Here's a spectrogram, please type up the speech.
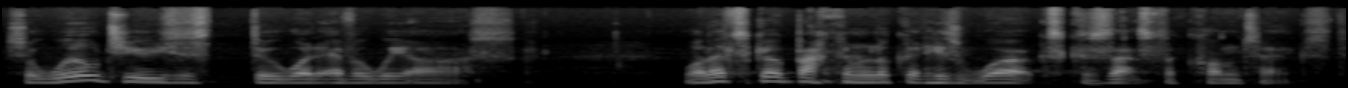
So, will Jesus do whatever we ask? Well, let's go back and look at his works because that's the context.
